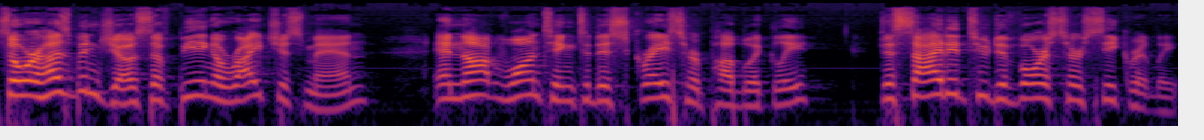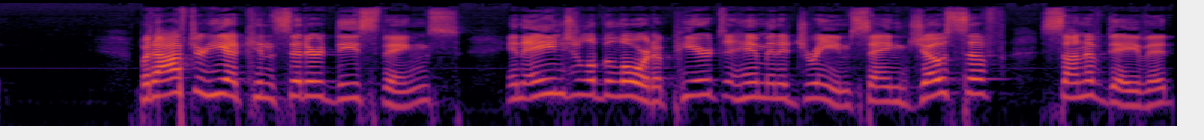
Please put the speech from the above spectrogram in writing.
So her husband Joseph, being a righteous man and not wanting to disgrace her publicly, decided to divorce her secretly. But after he had considered these things, an angel of the Lord appeared to him in a dream, saying, Joseph, son of David,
